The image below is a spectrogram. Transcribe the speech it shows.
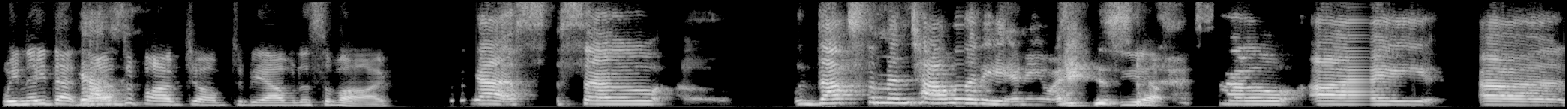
We need that yes. nine to five job to be able to survive. Yes. So that's the mentality, anyways. Yeah. So I uh,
